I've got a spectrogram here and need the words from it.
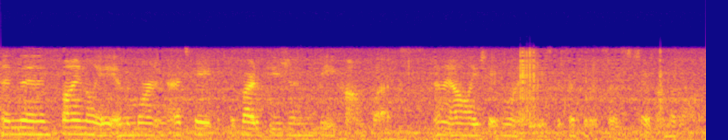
And then finally in the morning I take the VitaFusion B complex. And I only take one of these because that's what it says to take on the bottle.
